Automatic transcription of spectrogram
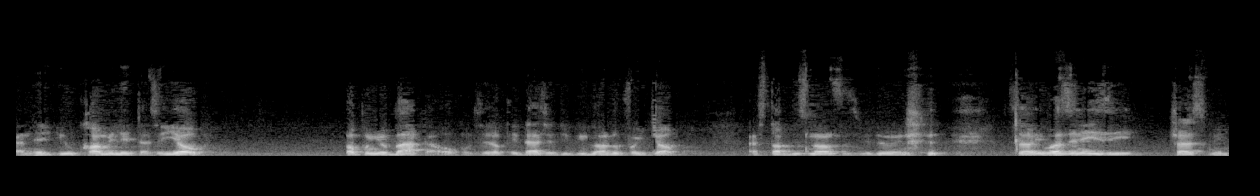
and he would call me later. Say, "Yo, open your back. I open. Say, "Okay, that's your degree. Go and look for a job." and stop this nonsense you're doing. so it wasn't easy, trust me.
